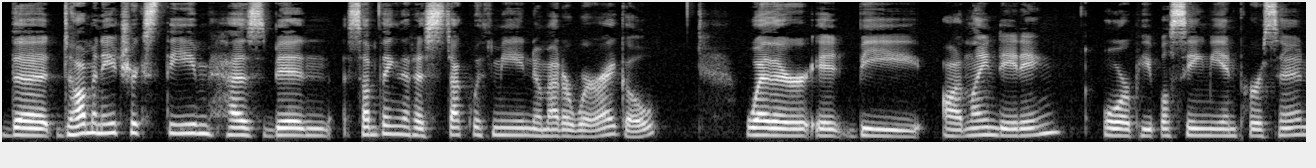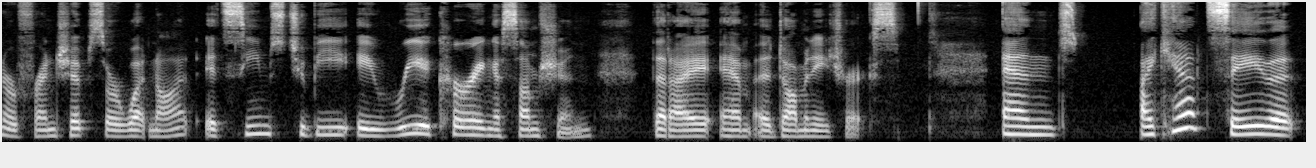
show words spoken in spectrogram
The dominatrix theme has been something that has stuck with me no matter where I go, whether it be online dating or people seeing me in person or friendships or whatnot. It seems to be a reoccurring assumption that I am a dominatrix. And I can't say that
